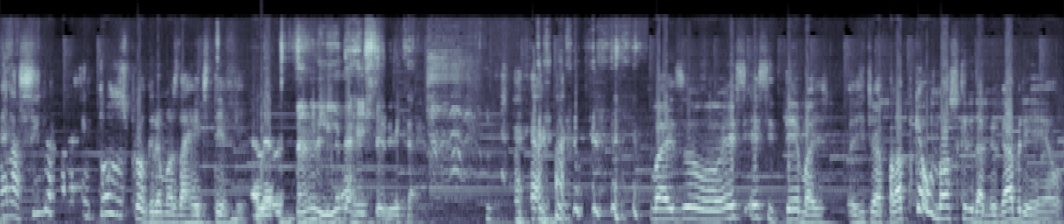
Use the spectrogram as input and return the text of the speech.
Ela assim aparece em todos os programas da Rede TV. Ela é o Stan Lee da Rede TV, cara. Mas o, esse, esse tema a gente vai falar porque o nosso querido amigo Gabriel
